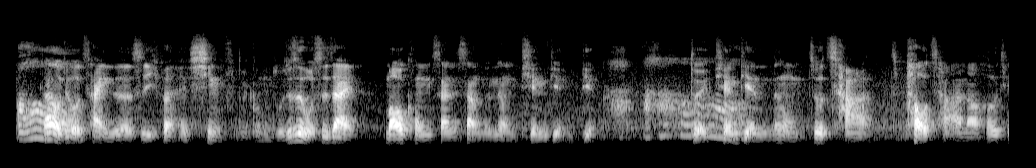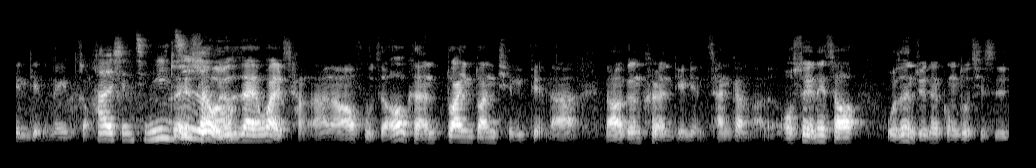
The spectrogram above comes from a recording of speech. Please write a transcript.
但我觉得我餐饮真的是一份很幸福的工作。就是我是在猫空山上的那种甜点店，对，甜点那种就茶泡茶，然后喝甜点的那种，还有闲情逸致对，所以我就是在外场啊，然后负责哦，可能端一端甜点啊，然后跟客人点点餐干嘛的哦。所以那时候我真的觉得那个工作其实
